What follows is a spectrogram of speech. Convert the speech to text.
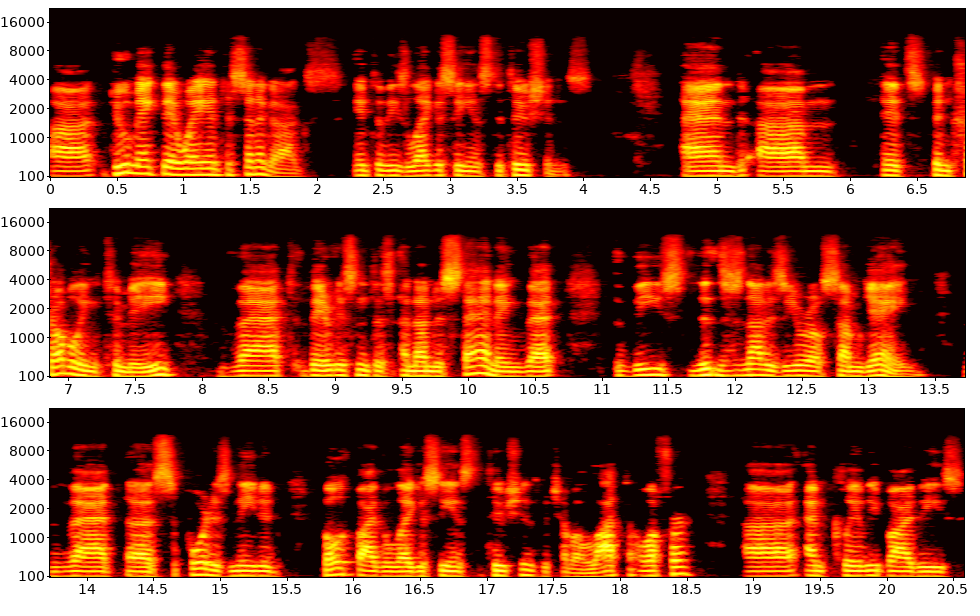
uh, do make their way into synagogues, into these legacy institutions. And um, it's been troubling to me that there isn't an understanding that these this is not a zero sum game. That uh, support is needed both by the legacy institutions, which have a lot to offer, uh, and clearly by these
